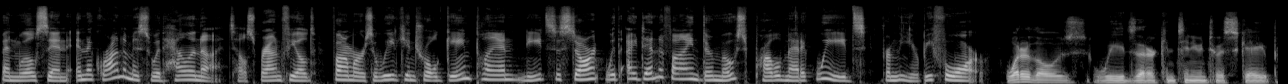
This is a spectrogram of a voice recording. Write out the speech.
Ben Wilson, an agronomist with Helena, tells Brownfield farmers' weed control game plan needs to start with identifying their most problematic weeds from the year before. What are those weeds that are continuing to escape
